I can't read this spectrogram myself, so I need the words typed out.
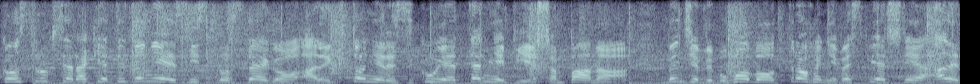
Konstrukcja rakiety to nie jest nic prostego, ale kto nie ryzykuje, ten nie pije szampana. Będzie wybuchowo, trochę niebezpiecznie, ale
